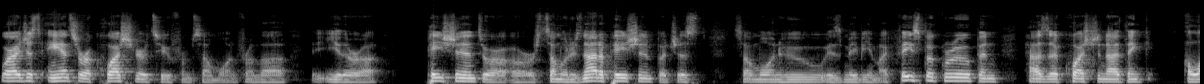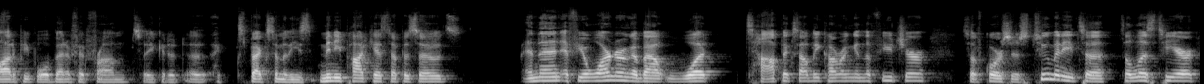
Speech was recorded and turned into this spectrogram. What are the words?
where I just answer a question or two from someone, from a, either a patient or, or someone who's not a patient, but just someone who is maybe in my Facebook group and has a question I think a lot of people will benefit from. So you could uh, expect some of these mini podcast episodes. And then if you're wondering about what topics I'll be covering in the future, so of course there's too many to, to list here,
